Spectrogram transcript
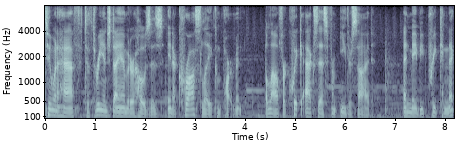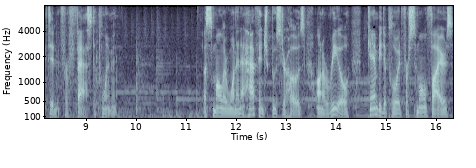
Two and a half to three inch diameter hoses in a cross lay compartment allow for quick access from either side and may be pre-connected for fast deployment. A smaller 1.5 inch booster hose on a reel can be deployed for small fires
